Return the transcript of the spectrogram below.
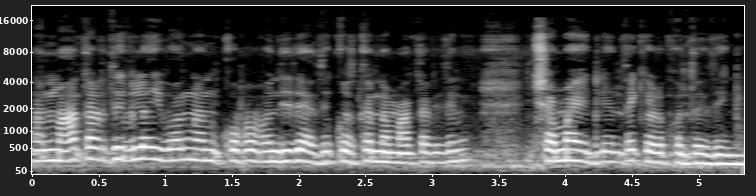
ನಾನು ಮಾತಾಡ್ತಿರಲಿಲ್ಲ, ಇವಾಗ ನನ್ನ ಕೋಪ ಬಂದಿದೆ, ಅದಕ್ಕೋಸ್ಕರ ನಾನು ಮಾತಾಡಿದ್ದೀನಿ. ಕ್ಷಮ ಇರಲಿ ಅಂತ ಕೇಳ್ಕೊತಾ ಇದ್ದೀನಿ.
